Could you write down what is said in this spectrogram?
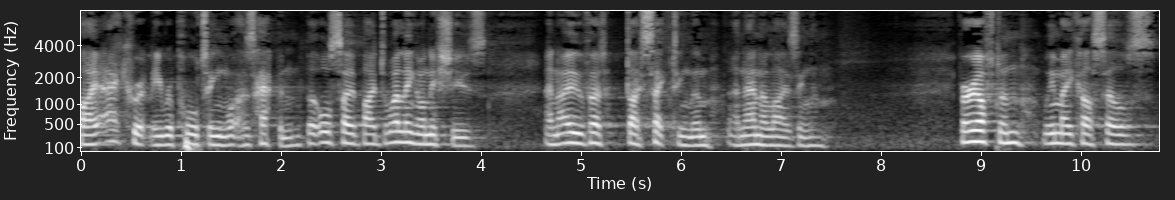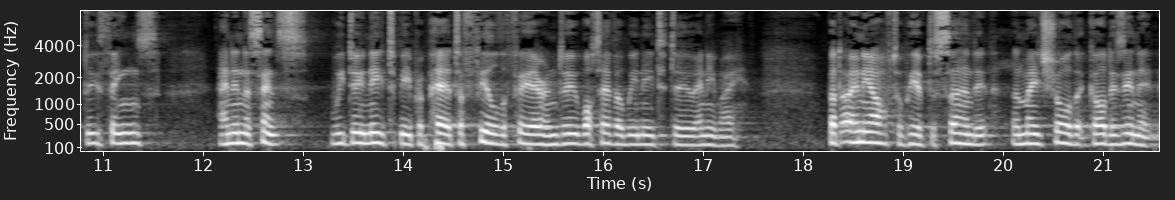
by accurately reporting what has happened, but also by dwelling on issues and over dissecting them and analysing them. Very often we make ourselves do things and in a sense we do need to be prepared to feel the fear and do whatever we need to do anyway. But only after we have discerned it and made sure that God is in it.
